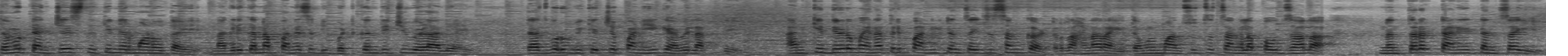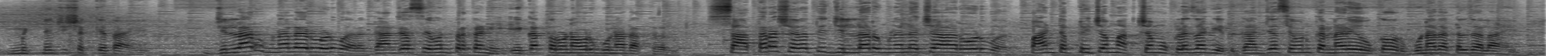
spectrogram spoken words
त्यामुळे टंचाई स्थिती निर्माण होत आहे. नागरिकांना पाण्यासाठी भटकंतीची वेळ आली आहे. त्याचबरोबर विकेटचे पाणीही घ्यावे लागते. आणखी दीड महिना तरी पाणी टंचाईचं संकट राहणार आहे. त्यामुळे मान्सूनचा चांगला पाऊस झाला नंतर पाणी टंचाई मिटण्याची शक्यता आहे. जिल्हा रुग्णालय रोडवर गांजा सेवन प्रकरणी एका तरुणावर गुन्हा दाखल. सातारा शहरातील जिल्हा रुग्णालयाच्या रोडवर पानटपरीच्या मागच्या मोकळ्या जागेत गांजा सेवन करणाऱ्या युवकावर गुन्हा दाखल झाला आहे.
